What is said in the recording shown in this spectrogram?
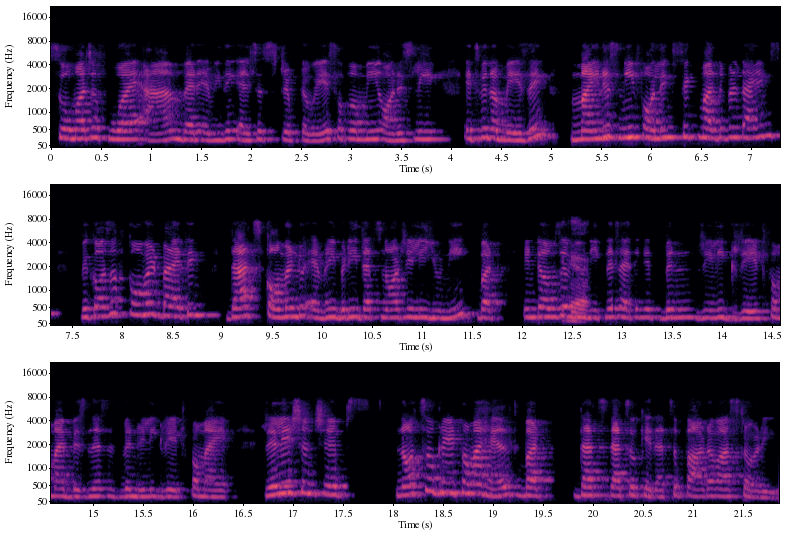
so much of who I am when everything else is stripped away. So for me, honestly, it's been amazing, minus me falling sick multiple times because of COVID. But I think that's common to everybody. That's not really unique. But in terms of yeah. uniqueness, I think it's been really great for my business. It's been really great for my relationships. Not so great for my health, but that's that's okay. That's a part of our story.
